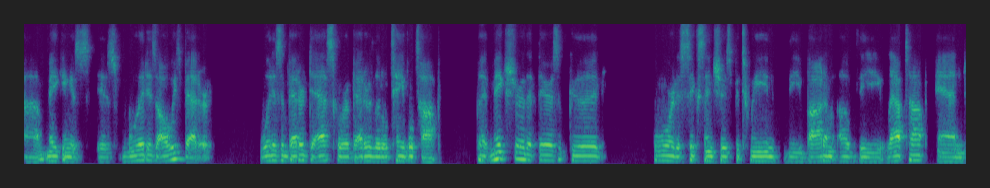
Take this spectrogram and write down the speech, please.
uh, making is is wood is always better wood is a better desk or a better little tabletop but make sure that there's a good four to six inches between the bottom of the laptop and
